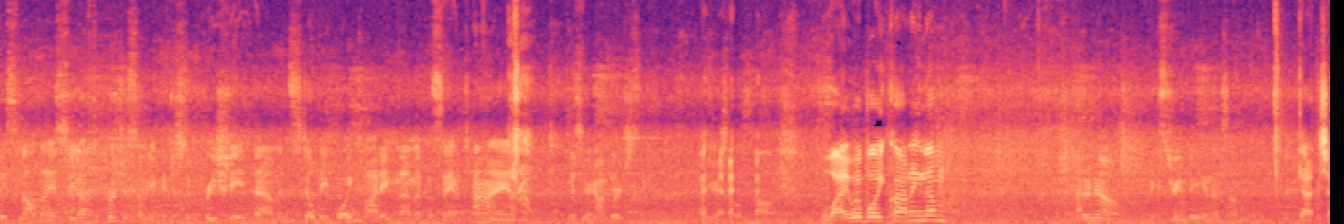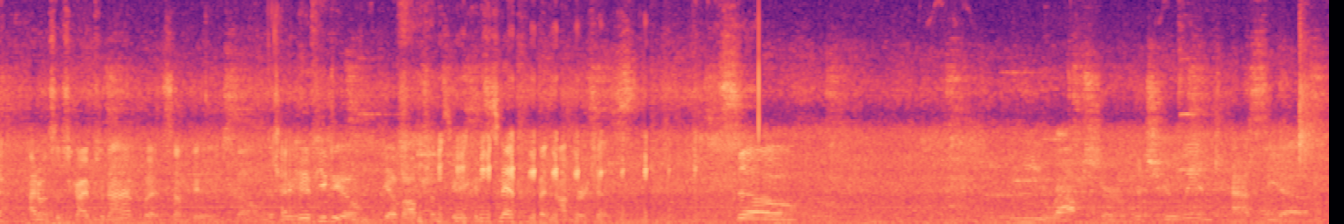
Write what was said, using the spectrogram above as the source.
they smell nice, so you don't have to purchase them. You can just appreciate them and still be boycotting them at the same time because you're not purchasing them. You're still smelling. Why we're boycotting them? I don't know. Extreme veganism. Gotcha. I don't subscribe to that, but some do. So if, Okay. you, if you do, you have options here. You can sniff, but not purchase. So, mm, Rapture, Patchouli, and Cassia.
